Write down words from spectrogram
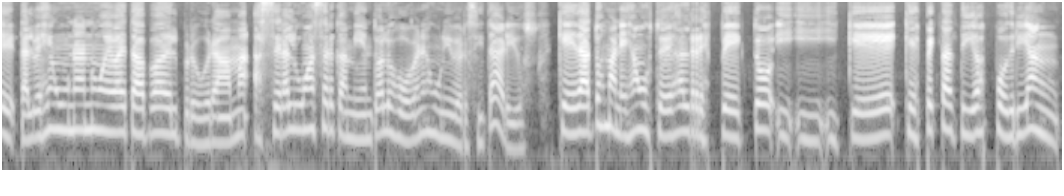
eh, tal vez en una nueva etapa del programa, hacer algún acercamiento a los jóvenes universitarios. ¿Qué datos manejan ustedes al respecto y, qué, expectativas podrían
